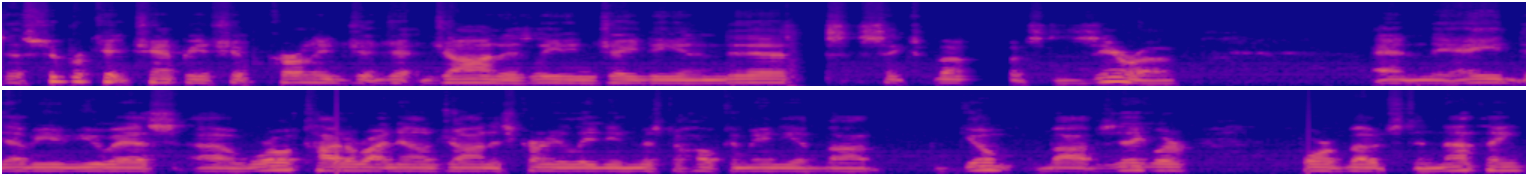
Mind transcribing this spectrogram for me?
the Super Kick Championship. Currently, J- J- John is leading JD in this, six votes to zero. And the AWUS uh, World Title right now, John is currently leading Mr. Hulkamania Bob Gil- Bob Ziegler, four votes to nothing.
